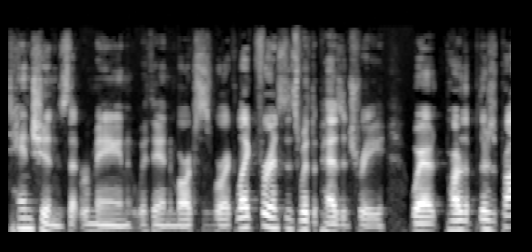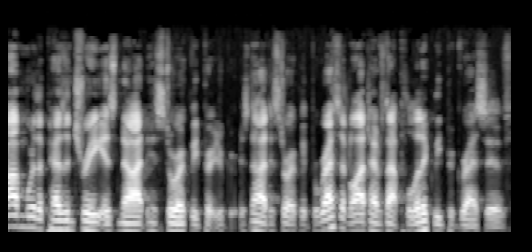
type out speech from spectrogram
tensions that remain within Marx's work. Like for instance, with the peasantry, where part of the, there's a problem where the peasantry is not historically is not historically progressive. A lot of times, not politically progressive,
